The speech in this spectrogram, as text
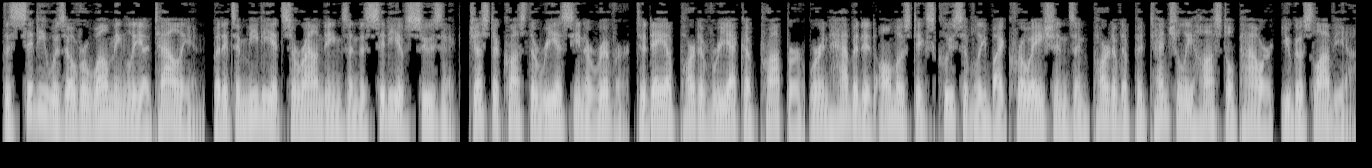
The city was overwhelmingly Italian, but its immediate surroundings and the city of Sušak, just across the Rječina River today a part of Rijeka proper were inhabited almost exclusively by Croatians and part of a potentially hostile power, Yugoslavia.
